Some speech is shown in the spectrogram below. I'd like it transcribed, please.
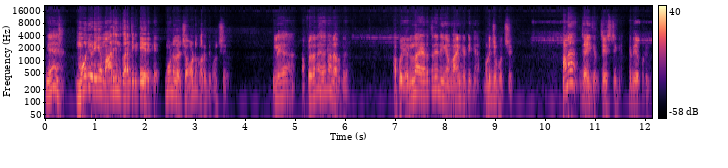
ஏன்? மோடியுடைய மார்ஜின் குறைஞ்சுக்கிட்டே இருக்கு. மூணு லட்சம் ஓட்டு குறைஞ்சு போச்சு. இல்லையா? அப்ப இதெல்லாம் எதனால ஆகுது? அப்போ எல்லா இடத்துலயும் நீங்க வாங்கிட்டீங்க. முடிஞ்சு போச்சு. ஆனா ஜெயிக்க ஜெயிச்சிட்டீங்க. இது எப்படி?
